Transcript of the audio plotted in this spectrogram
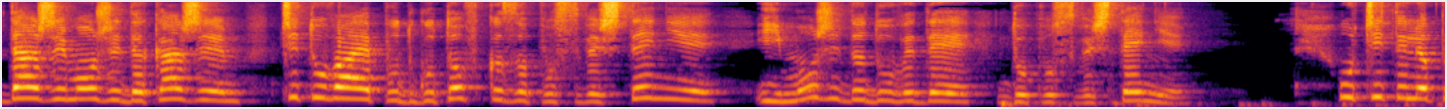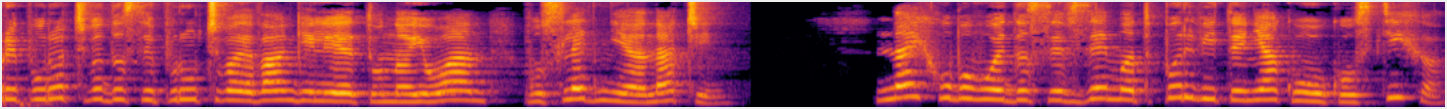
Даже може да кажем, че това е подготовка за посвещение и може да доведе до посвещение. Учителя препоръчва да се проучва Евангелието на Йоанн последния начин. Най-хубаво е да се вземат първите няколко стиха,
